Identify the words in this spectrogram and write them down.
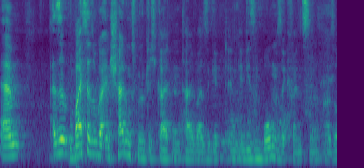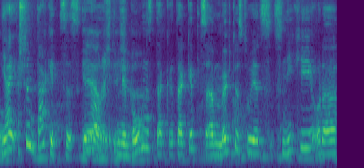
Ähm, also, Wobei es ja sogar Entscheidungsmöglichkeiten teilweise gibt in, in diesen Bogensequenzen. Also, ja, stimmt, da gibt es Genau. Ja, richtig, In den. Bogen, da, da gibt es, ähm, möchtest du jetzt sneaky oder,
